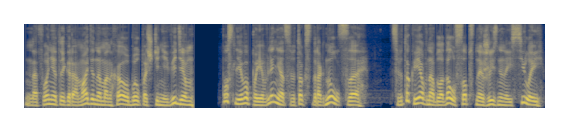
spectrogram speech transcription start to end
На фоне этой громадины Манхау был почти невидим. После его появления цветок содрогнулся. Цветок явно обладал собственной жизненной силой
